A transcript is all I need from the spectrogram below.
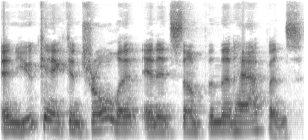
and you can't control it and it's something that happens.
